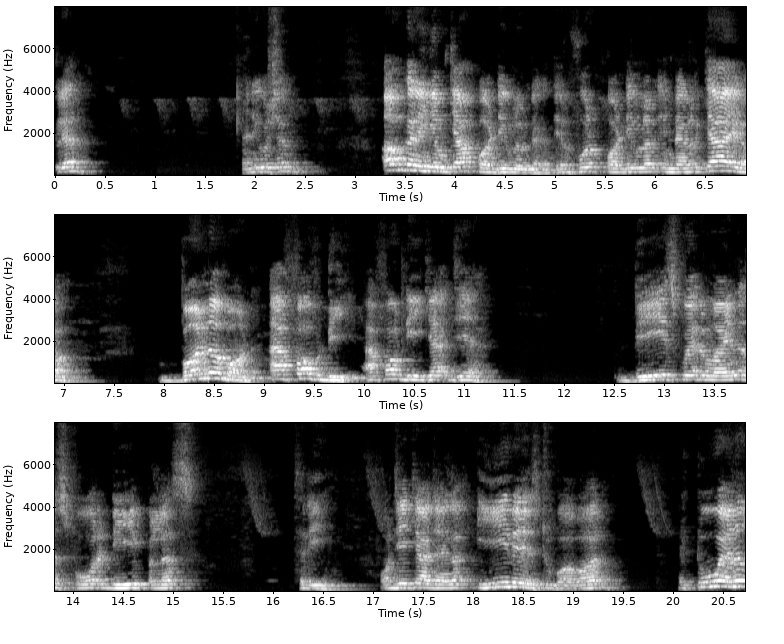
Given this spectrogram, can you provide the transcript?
clear any question अब करेंगे हम क्या particular integral for particular integral क्या आएगा? One upon f of d f of d क्या? ये है। D square minus four d plus three और ये क्या आ जाएगा? E raise to power two है ना?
